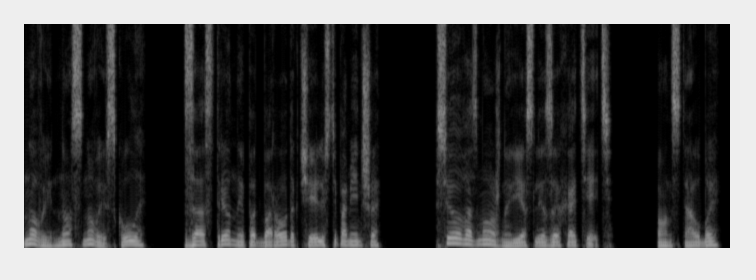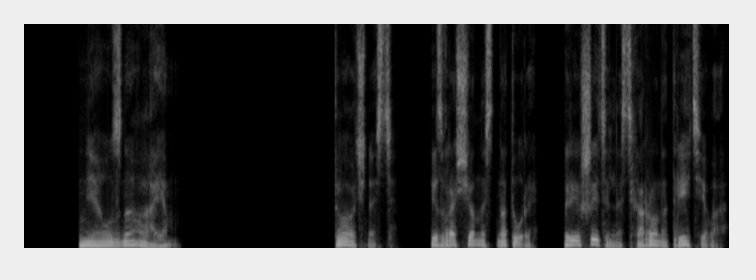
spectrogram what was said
новый нос, новые скулы, заостренный подбородок, челюсти поменьше. Все возможно, если захотеть. Он стал бы неузнаваем. Точность, извращенность натуры, решительность Харона Третьего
